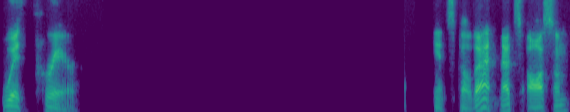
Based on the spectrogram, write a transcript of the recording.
with prayer. Can't spell that. That's awesome.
